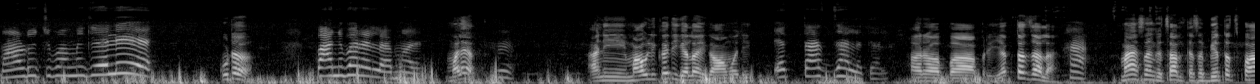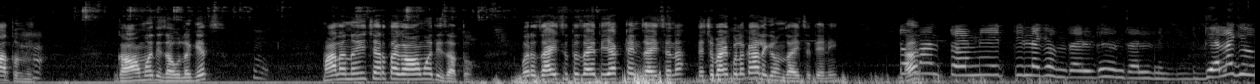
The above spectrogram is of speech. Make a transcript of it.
माऊलीची मम्मी गेली. कुठं? पाणी भरायला मला मळ्यात? हं. आणि माऊली कधी गेलाय गावामध्ये? एक तास झाला त्याला. अरे बापरे एकटाच झाला? हा. माया सांग चाल त्याचा बेतच पाहतो मी. हा. गावामध्ये जाऊ लगेच. मला न विचारता गावामध्ये जातो. बरं जायचं तर जायचं एकट्याने जायचं ना? त्याच्या बायकोला काल घेऊन जायचं त्याने? तो हा? म्हणतोय मी तिला घेऊन जाईल घेऊन जाईल गेला घेऊन.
